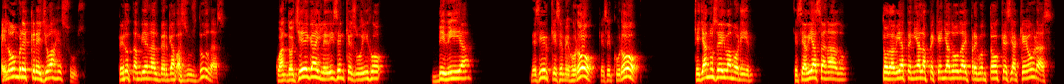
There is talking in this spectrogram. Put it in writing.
el hombre creyó a Jesús, pero también albergaba sus dudas. Cuando llega y le dicen que su hijo vivía, decir que se mejoró, que se curó, que ya no se iba a morir, que se había sanado, todavía tenía la pequeña duda y preguntó que si a qué horas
